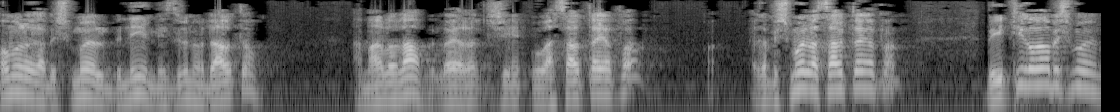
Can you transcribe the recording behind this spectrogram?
אומר לו רבי שמואל, בני, מזון הודע אותו? אמר לו לא, לא ידעתי שהוא עשה אותה יפה. רבי שמואל עשה אותה יפה. והתירו רבי שמואל.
